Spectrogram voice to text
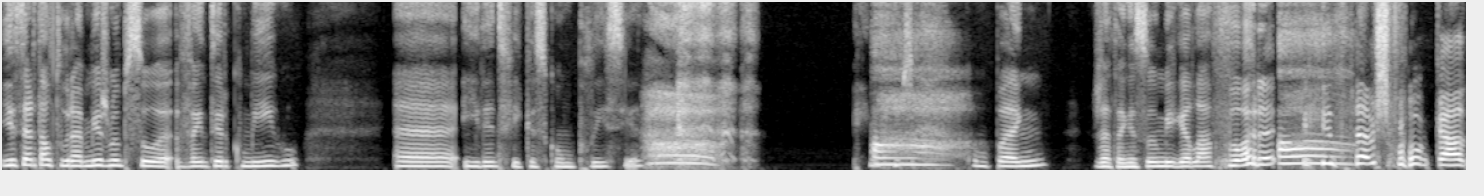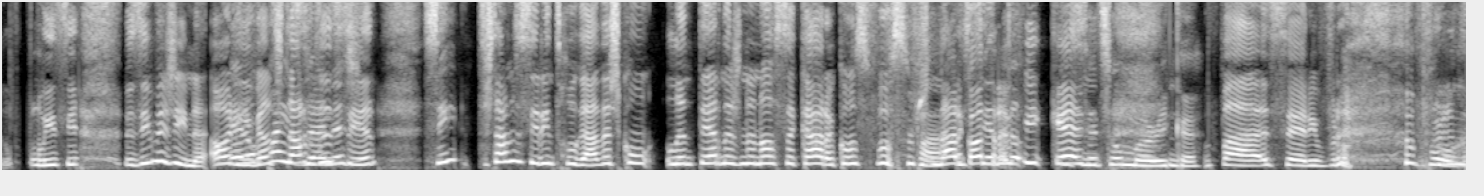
E a certa altura a mesma pessoa vem ter comigo uh, e identifica-se como polícia. Ah! Acompanho já tenho a sua amiga lá fora, oh. entramos para um carro de polícia. Mas imagina, ao Eram nível de estarmos a ser, sim, estamos a ser interrogadas com lanternas na nossa cara, como se fôssemos Pá, narcotraficantes. Isso é tão Murica. Pá, sério, para, para nos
